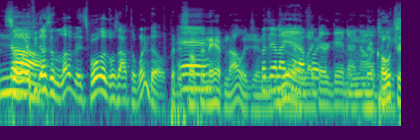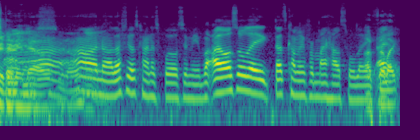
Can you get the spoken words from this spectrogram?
No. So if he doesn't love it, spoiler goes out the window. But it's something Eh, they have knowledge in. but they're like yeah kinda like for- they're getting that And their knowledge and culture in it experience. now. Uh, you know? I don't know. That feels kind of spoiled to me. But I also like that's coming from my household. Like I feel like,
